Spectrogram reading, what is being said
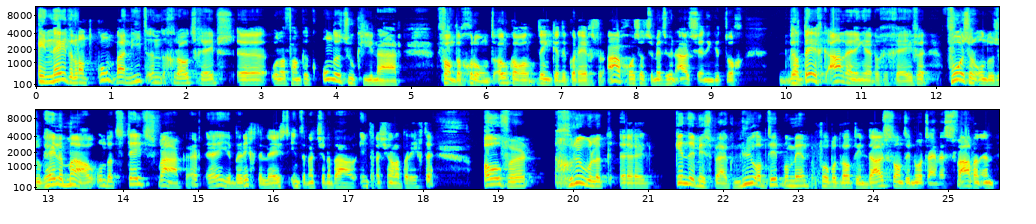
In Nederland komt maar niet een grootscheeps uh, onafhankelijk onderzoek hiernaar van de grond. Ook al denken de collega's van Argos dat ze met hun uitzendingen toch wel degelijk aanleiding hebben gegeven voor zo'n onderzoek. Helemaal omdat steeds vaker hè, je berichten leest, internationale, internationale berichten, over gruwelijk uh, kindermisbruik. Nu op dit moment bijvoorbeeld loopt in Duitsland, in Noord-Rijn-Westfalen, een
